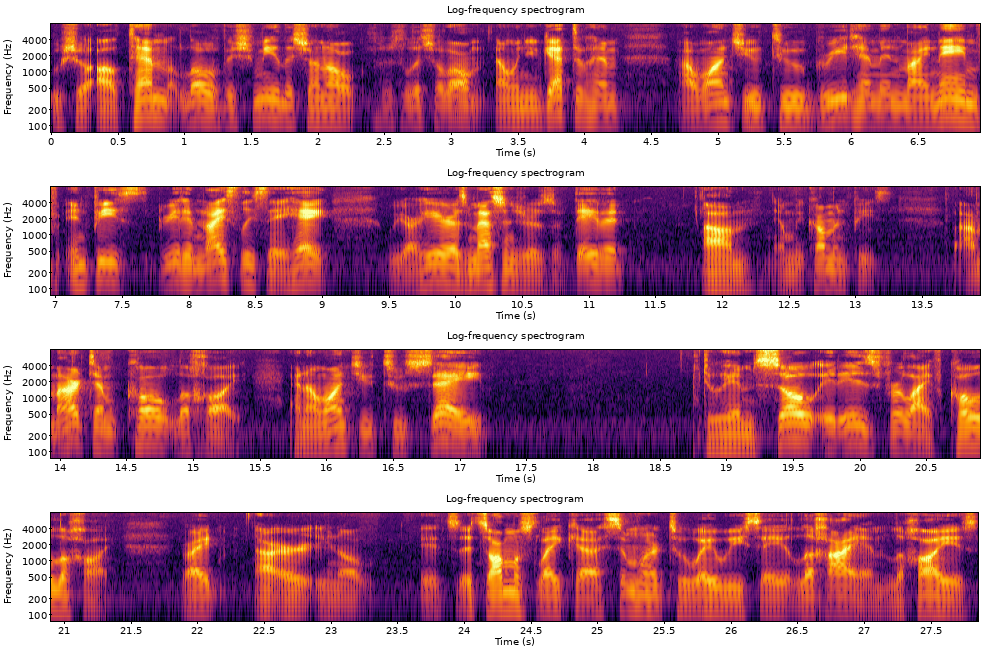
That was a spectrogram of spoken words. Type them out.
Usha altem lo vishmi l'shalom. And when you get to him, I want you to greet him in my name in peace. Greet him nicely. Say, hey, we are here as messengers of David, um, and we come in peace. And I want you to say to him, so it is for life. Right? Or, you know, it's it's almost like uh, similar to the way we say l'chaim. L'chay is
